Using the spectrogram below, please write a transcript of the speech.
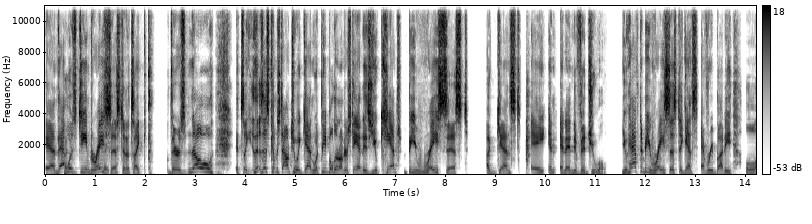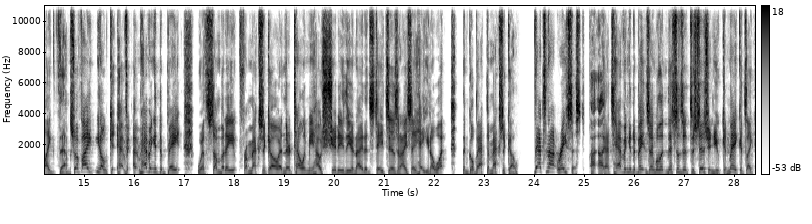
And that right. was deemed racist. And it's like, there's no, it's like, this comes down to, again, what people don't understand is you can't be racist against a an, an individual You have to be racist against everybody like them. So if I, you know, have, I'm having a debate with somebody from Mexico and they're telling me how shitty the United States is, and I say, hey, you know what? Then go back to Mexico. That's not racist. I, I, That's having a debate and saying, well, this is a decision you can make. It's like,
